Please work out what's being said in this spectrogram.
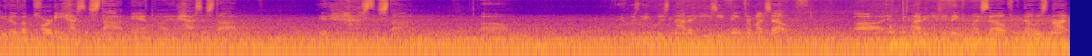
you know, the party has to stop, man. Uh, it has to stop. it has to stop. Um, it was it was not an easy thing for myself. Uh, it was not an easy thing for myself. You know, it's not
